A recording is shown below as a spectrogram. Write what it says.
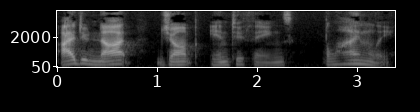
I do not jump into things blindly.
